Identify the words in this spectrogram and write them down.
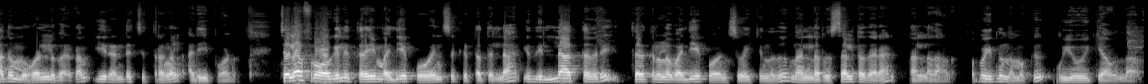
അത് മുകളിൽ വരണം. ഈ രണ്ട് ചിത്രങ്ങൾ അടിയിൽ പോകണം. ചില ഫ്രോഗിൽ ഇത്രയും വലിയ കോയിൻസ് കിട്ടത്തില്ല. ഇതില്ലാത്തവർ ഇത്തരത്തിലുള്ള വലിയ കോയിൻസ് വെക്കുന്നത് നല്ല റിസൾട്ട് തരാൻ നല്ലതാണ്. അപ്പോൾ ഇത് നമുക്ക് ഉപയോഗിക്കാവുന്നതാണ്.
